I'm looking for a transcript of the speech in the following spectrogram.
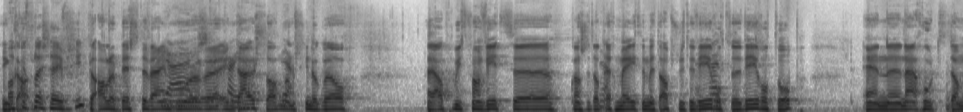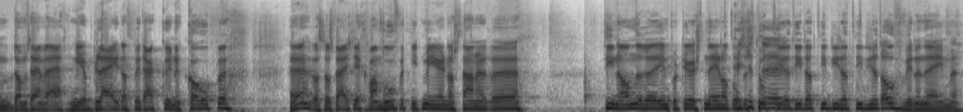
ik de- de fles even zien? De allerbeste wijnboer Ja, eh, zeker, in ja. Duitsland. Maar misschien ook wel... Nou ja, op het gebied van wit eh, kan ze dat Ja. echt meten met de absolute wereld, wereldtop. En eh, nou goed, dan, dan zijn we eigenlijk meer blij dat we daar kunnen kopen. Hè? Dus als wij zeggen, van, we hoeven het niet meer... dan staan er eh, tien andere importeurs in Nederland op Is de het, stoep... eh, die, dat, die, dat, die, die dat over willen nemen.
